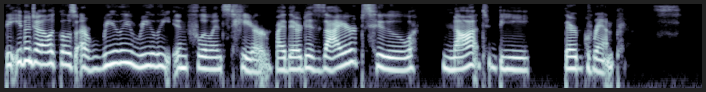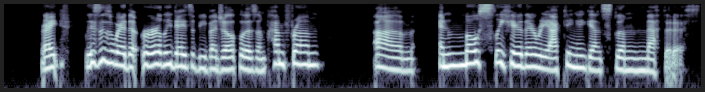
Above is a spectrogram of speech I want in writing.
the evangelicals are really, really influenced here by their desire to not be their grandparents, right? This is where the early days of evangelicalism come from. Um, and mostly here they're reacting against the Methodists.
